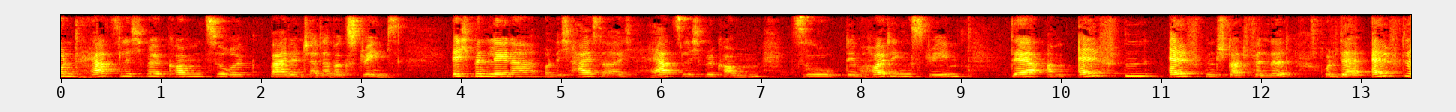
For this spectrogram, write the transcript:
und herzlich willkommen zurück bei den Chatterbug Streams. Ich bin Lena und ich heiße euch herzlich willkommen zu dem heutigen Stream, der am 11.11. .11. stattfindet. Und der 11.11.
